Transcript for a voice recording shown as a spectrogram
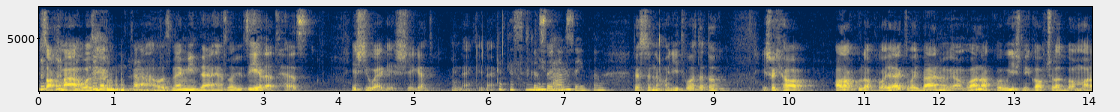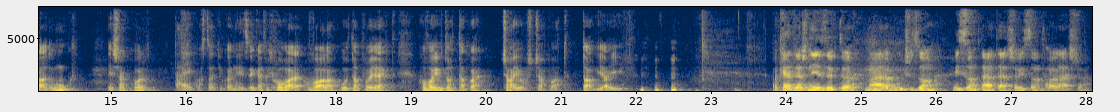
szakmához, meg a munkához, meg mindenhez, az élethez. És jó egészséget mindenkinek. Köszönjük, Köszönjük szépen. Köszönöm, hogy itt voltatok, és hogyha alakul a projekt, vagy bármi olyan van, akkor úgyis mi kapcsolatban maradunk, és akkor tájékoztatjuk a nézőket, hogy hova, hova alakult a projekt, hova jutottak a csajos csapat tagjai. A kedves nézőktől már a búcsúzom, viszontlátásra, viszonthallásra.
